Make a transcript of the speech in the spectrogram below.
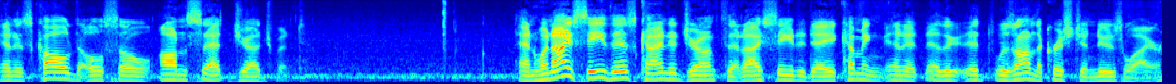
and it's called also onset judgment. And when I see this kind of junk that I see today coming, and it uh, it was on the Christian Newswire,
